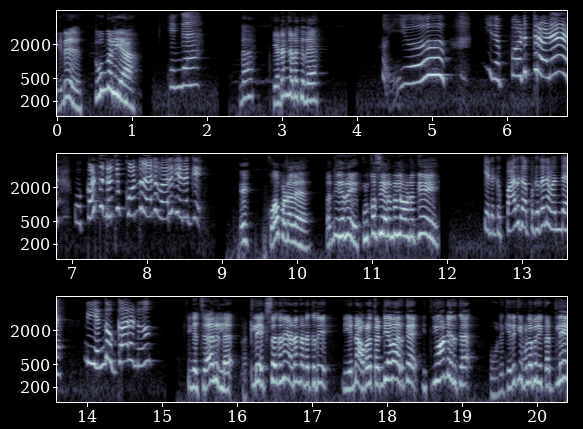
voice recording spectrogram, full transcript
என்ன தூங்கலியா? எங்க? இந்தா, இடம் கிடக்குதே. ஐயோ இத படுத்துறானே. உன் கழுத்தை நெரிச்சு கொன்றானே வருது எனக்கு. ஏ கோபப்படாத வந்து இரு குளுக்கோஸ் ஏறணும்ல உனக்கு. எனக்கு பாதுகாப்புக்கு தானே வந்தேன் நீ எங்க உட்காரணும்? இங்க சேர் இல்ல கட்லே எக்ஸ்ட்ரா தானே இடம் கிடக்குது? நீ என்ன அவ்வளவு தண்டியாவா இருக்க? இத்தனையோண்டு இருக்க? உனக்கு எதுக்கு இவ்வளவு பெரிய கட்லே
